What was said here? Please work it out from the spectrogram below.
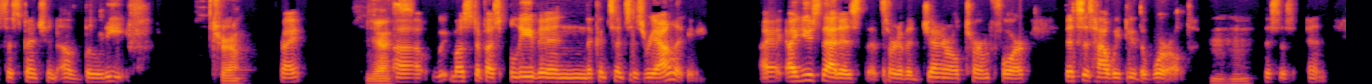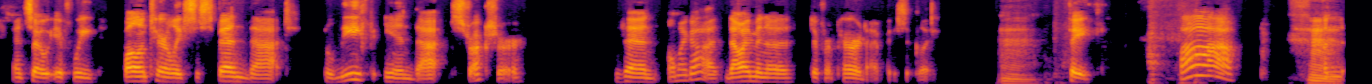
suspension of belief. True. Right? Yes. Uh, we, most of us believe in the consensus reality. I, I use that as that sort of a general term for this is how we do the world. Mm-hmm. This is, and, and so if we voluntarily suspend that belief in that structure, then oh my god now i'm in a different paradigm basically mm. faith ah hmm. Un-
